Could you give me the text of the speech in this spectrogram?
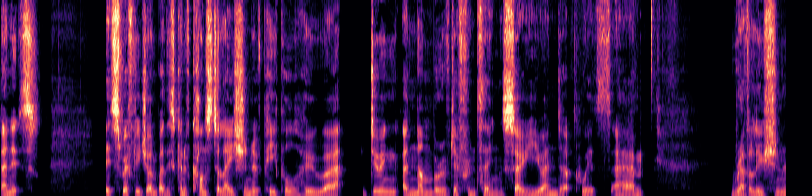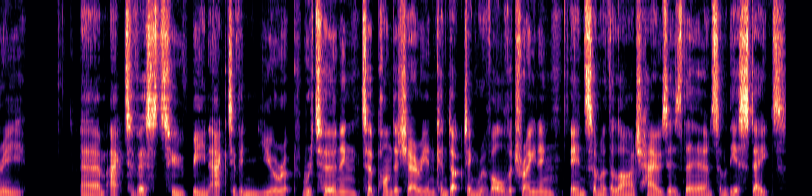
and it's it's swiftly joined by this kind of constellation of people who are doing a number of different things. So you end up with um, revolutionary um, activists who've been active in Europe returning to Pondicherry and conducting revolver training in some of the large houses there and some of the estates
